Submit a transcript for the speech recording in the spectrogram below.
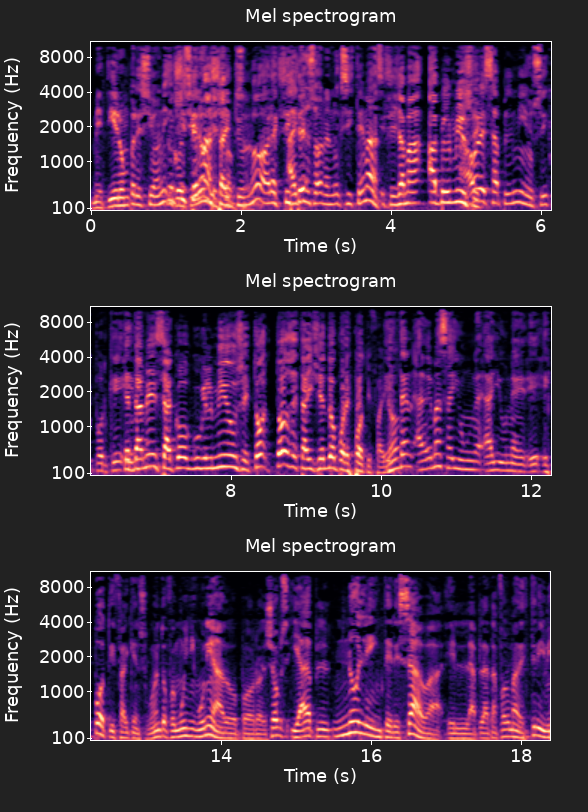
metieron presión y No existe consiguieron más que iTunes, ¿no? Ahora existe- iTunes ahora no existe más. Se llama Apple Music. Ahora es Apple Music porque que en- también sacó Google Music, to- todo se está yendo por Spotify, ¿no? están, además hay un hay un eh, Spotify que en su momento fue muy ninguneado por Jobs y a Apple no le interesaba el- la plataforma de streaming.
